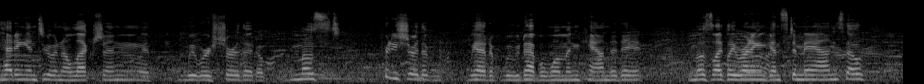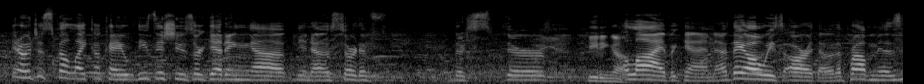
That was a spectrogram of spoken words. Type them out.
heading into an election with we were sure that most pretty sure that we had a, we would have a woman candidate, most likely running against a man. So, you know, it just felt like okay, these issues are getting uh, you know sort of they're they're heating up. alive again. Uh, they always are, though. The problem is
